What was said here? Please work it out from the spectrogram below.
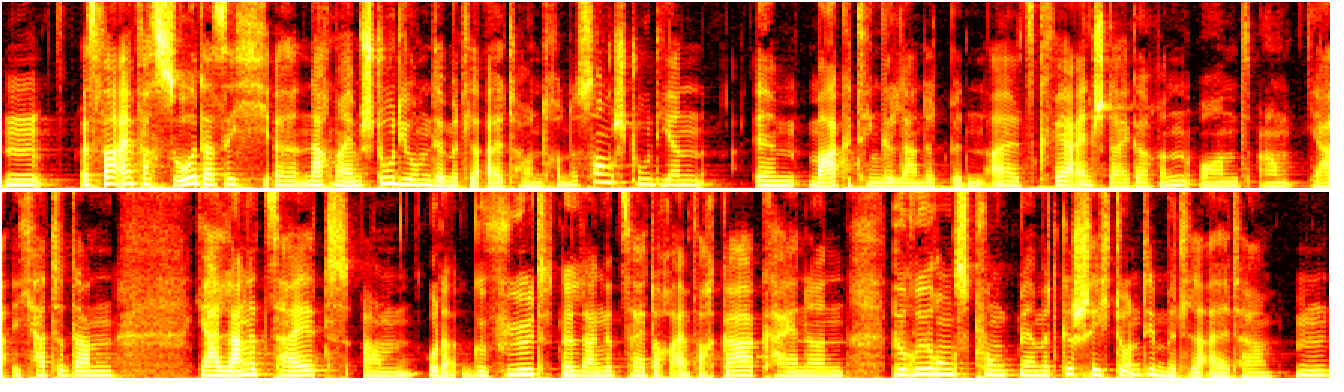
Mm, es war einfach so, dass ich äh, nach meinem Studium der Mittelalter- und Renaissance-Studien im Marketing gelandet bin als Quereinsteigerin und ähm, ja, ich hatte dann ja lange Zeit ähm, oder gefühlt eine lange Zeit auch einfach gar keinen Berührungspunkt mehr mit Geschichte und dem Mittelalter. Mhm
